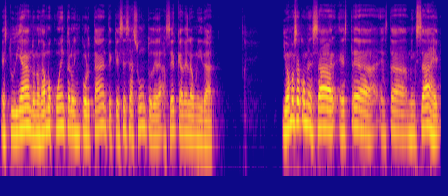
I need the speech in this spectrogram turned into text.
estudiando, nos damos cuenta lo importante que es ese asunto acerca de la unidad. Y vamos a comenzar este, este mensaje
